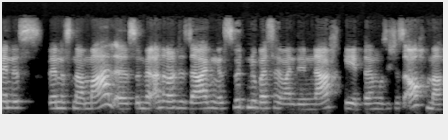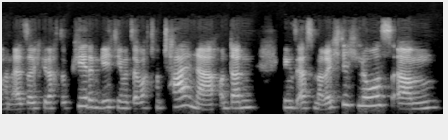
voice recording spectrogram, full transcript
wenn es, wenn es normal ist und wenn andere Leute sagen, es wird nur besser, wenn man dem nachgeht, dann muss ich das auch machen. Also habe ich gedacht, okay, dann gehe ich dem jetzt einfach total nach. Und dann ging es erstmal richtig los. Ähm,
